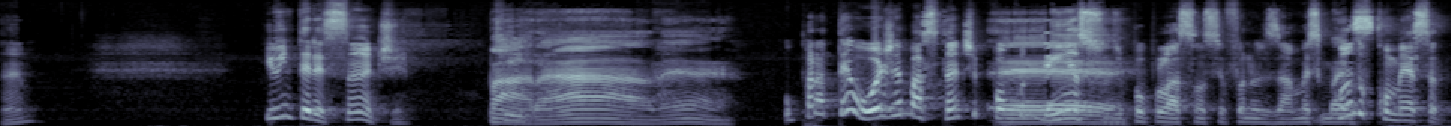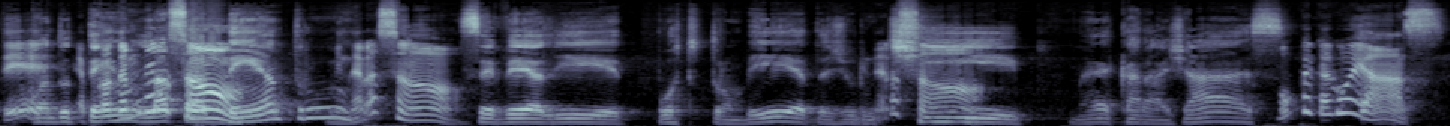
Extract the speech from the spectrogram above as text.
né? E o interessante, Pará, né? o Pará até hoje é bastante pouco denso de população, se for analisar, mas, Mas quando começa a ter, Quando é tem da lá pra mineração. dentro, Mineração. você vê ali Porto Trombeta, Juruti, Mineração. né, Carajás. Vamos pegar Goiás.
